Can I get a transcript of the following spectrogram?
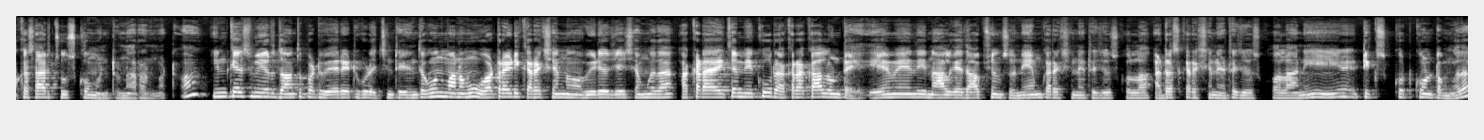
ఒకసారి చూసుకోమంటున్నారు అనమాట ఇన్ కేసు మీరు దాంతో పాటు వేరేటి కూడా ఇచ్చింటే ఇంతకుముందు మనము ఓటర్ ఐడి కరెక్షన్ వీడియో చేశాం కదా అక్కడ అయితే మీకు రకరకాలు ఉంటాయి. ఏమేది నాలుగైదు ఆప్షన్స్ నేమ్ కరెక్షన్ ఎట్లా చేసుకోవాలా అడ్రస్ కరెక్షన్ ఎట్లా చేసుకోవాలా అని టిక్స్ కొట్టుకుంటాం కదా.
